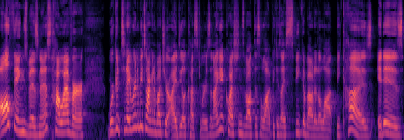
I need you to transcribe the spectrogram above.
all things business. However, we're good today we're going to be talking about your ideal customers and I get questions about this a lot because I speak about it a lot because it is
